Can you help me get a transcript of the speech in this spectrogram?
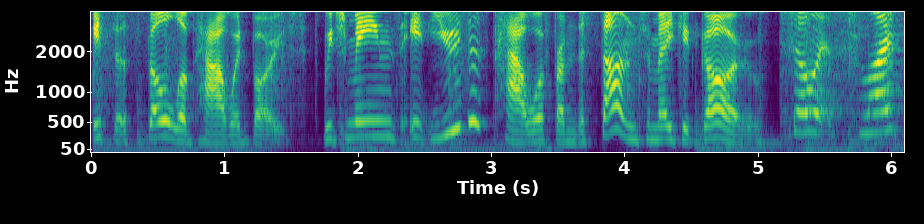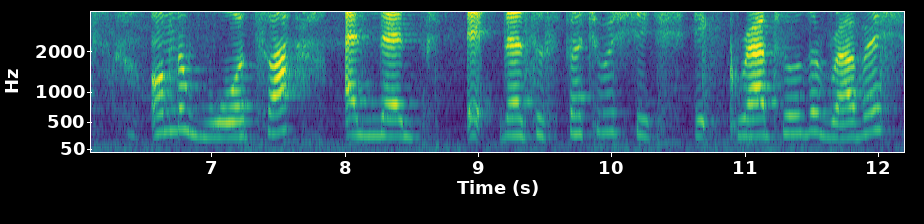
It's a solar powered boat, which means it uses power from the sun to make it go. So it floats on the water and then it, there's a special machine. It grabs all the rubbish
